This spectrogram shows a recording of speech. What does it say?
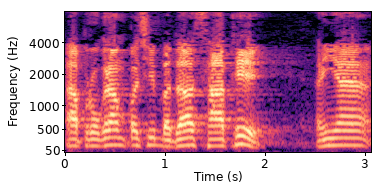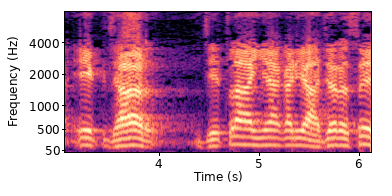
આ પ્રોગ્રામ પછી બધા સાથે અહીંયા એક ઝાડ જેટલા અહીંયા આગળ હાજર હશે,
